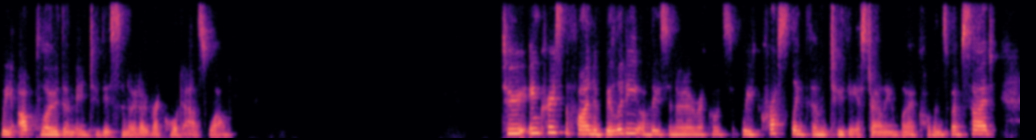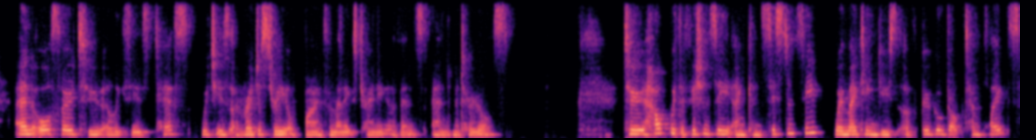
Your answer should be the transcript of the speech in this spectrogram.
we upload them into this Zenodo record as well. To increase the findability of these Zenodo records, we cross-link them to the Australian Biocommons website and also to Elixir's TESS, which is a registry of bioinformatics training events and materials. To help with efficiency and consistency, we're making use of Google Doc templates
